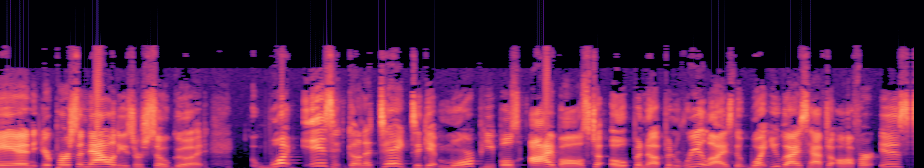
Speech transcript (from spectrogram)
And your personalities are so good. What is it going to take to get more people's eyeballs to open up and realize that what you guys have to offer is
